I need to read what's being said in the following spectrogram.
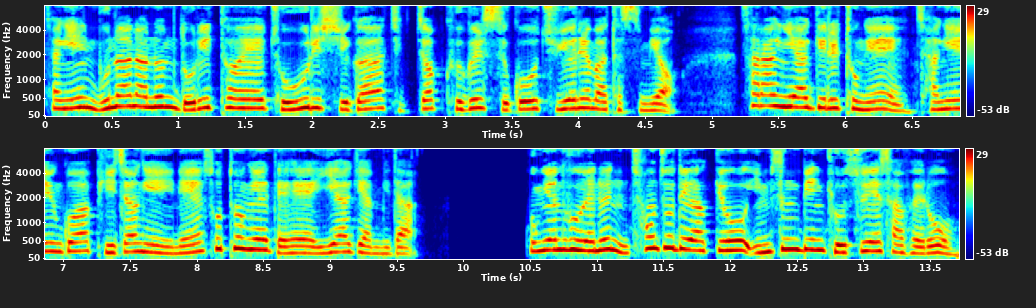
장애인 문화나눔 놀이터의 조우리 씨가 직접 극을 쓰고 주연을 맡았으며 사랑 이야기를 통해 장애인과 비장애인의 소통에 대해 이야기합니다. 공연 후에는 청주대학교 임승빈 교수의 사회로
